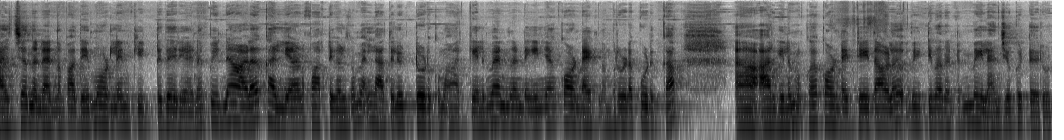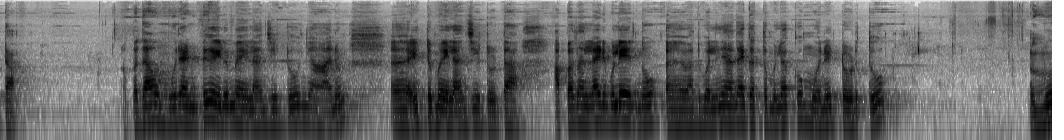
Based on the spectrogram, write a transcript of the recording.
അയച്ചു തന്നിട്ടുണ്ടായിരുന്നു. അപ്പോൾ അതേ മോഡൽ എനിക്ക് ഇട്ട് തരികയാണ്. പിന്നെ ആൾ കല്യാണ പാർട്ടികൾക്കും എല്ലാത്തിലും ഇട്ട് കൊടുക്കും. ആർക്കെങ്കിലും വരുന്നുണ്ടെങ്കിൽ ഞാൻ കോൺടാക്ട് നമ്പർ ഇവിടെ കൊടുക്കാം. ആർക്കെങ്കിലും ഒക്കെ കോൺടാക്ട് ചെയ്ത ആൾ വീട്ടിൽ വന്നിട്ട് മൈലാഞ്ചിയൊക്കെ ഇട്ട് തരും കേട്ടോ. അപ്പോൾ ഇതാ ഉമ്മു രണ്ട് കയ്യിലും മൈലാഞ്ചി ഇട്ടു ഞാനും ഇട്ട് മൈലാഞ്ചി ഇട്ടു കേട്ടോ അപ്പോൾ നല്ല അടിപൊളിയായിരുന്നു. അതുപോലെ ഞാൻ നഗത്തുമ്പിലൊക്കെ ഉമ്മുവിന് ഇട്ട് കൊടുത്തു. ഉമ്മു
